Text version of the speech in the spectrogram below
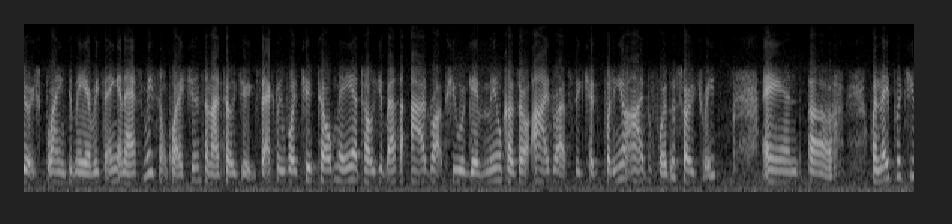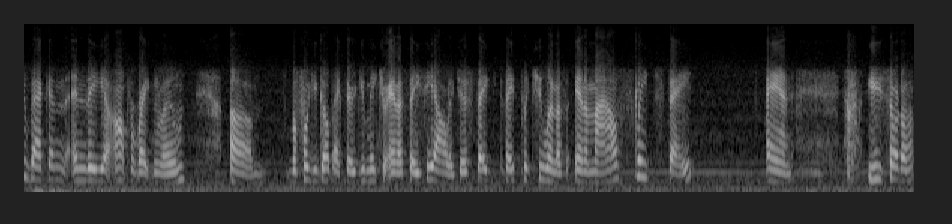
you explained to me everything and asked me some questions, and I told you exactly what you told me. I told you about the eye drops you were giving me because they're eye drops that you had put in your eye before the surgery. And uh, when they put you back in, in the uh, operating room, um, before you go back there, you meet your anesthesiologist. They they put you in a in a mild sleep state, and you sort of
